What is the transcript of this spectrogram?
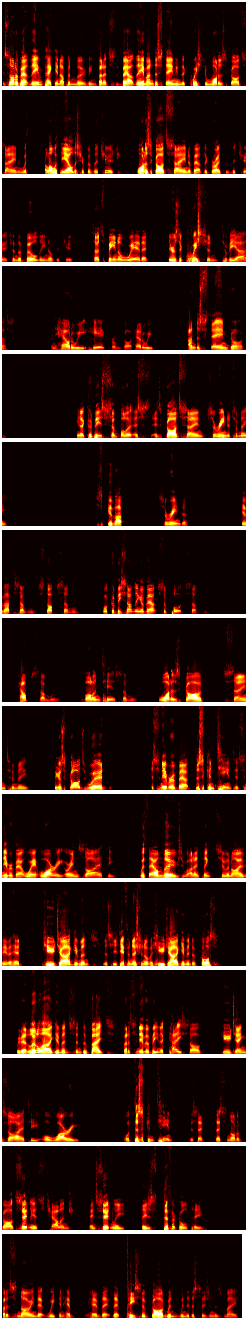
It's not about them packing up and moving, but it's about them understanding the question what is God saying, with, along with the eldership of the church? What is God saying about the growth of the church and the building of the church? So it's being aware that there is a question to be asked. And how do we hear from God? How do we understand God? You know, it could be as simple as, as God saying, surrender to me. Just give up. Surrender. Give up something. Stop something. Or could be something about support something. Help somewhere. Volunteer somewhere. What is God saying to me? Because God's word, it's never about discontent. It's never about worry or anxiety. With our moves, I don't think Sue and I have ever had huge arguments. It's the definition of a huge argument, of course. We've had little arguments and debates, but it's never been a case of huge anxiety or worry or discontent, because that, that's not of God. Certainly it's challenge, and certainly there's difficulty, but it's knowing that we can have, have that, that peace of God when, when the decision is made.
